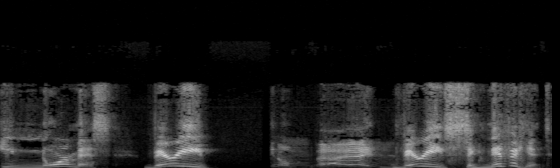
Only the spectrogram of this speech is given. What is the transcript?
enormous, very, you know, uh, very significant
